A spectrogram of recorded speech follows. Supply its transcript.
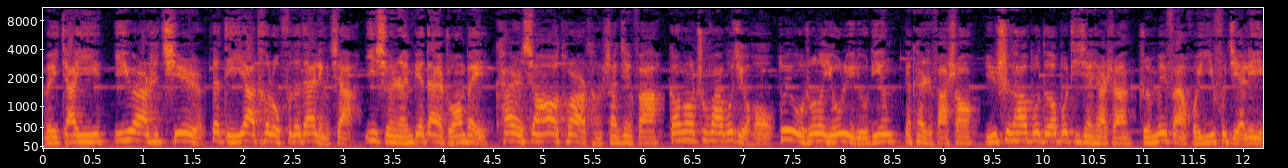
维加伊。一月二十七日，在迪亚特鲁夫的带领下，一行人便带着装备开始向奥托尔滕山进发。刚刚出发不久后，队伍中的尤里刘丁便开始发烧，于是他不得不提前下山，准备返回伊夫杰利。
